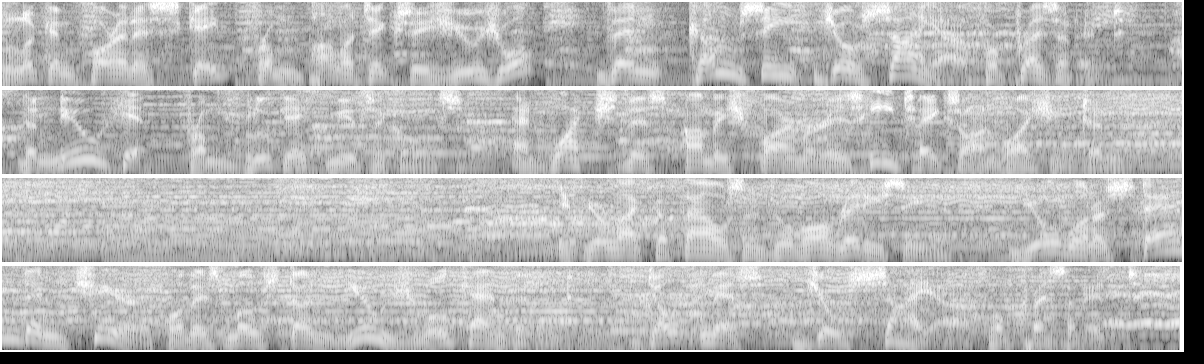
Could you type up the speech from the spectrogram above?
Looking for an escape from politics as usual? Then come see Josiah for President, the new hit from Bluegate Musicals, and watch this Amish farmer as he takes on Washington. If you're like the thousands who've already seen it, you'll want to stand and cheer for this most unusual candidate. Don't miss Josiah for President.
